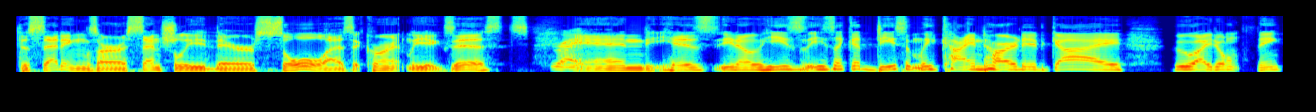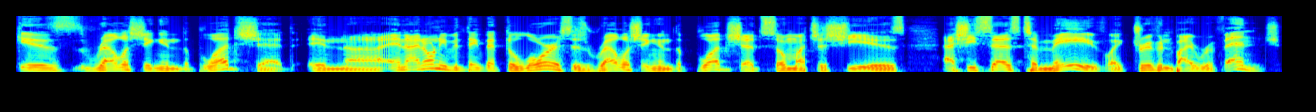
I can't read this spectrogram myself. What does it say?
the settings are essentially their soul as it currently exists. Right. And his, you know, he's, he's like a decently kind hearted guy who I don't think is relishing in the bloodshed in, uh, and I don't even think that Dolores is relishing in the bloodshed so much as she is, as she says to Maeve, like, driven by revenge.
